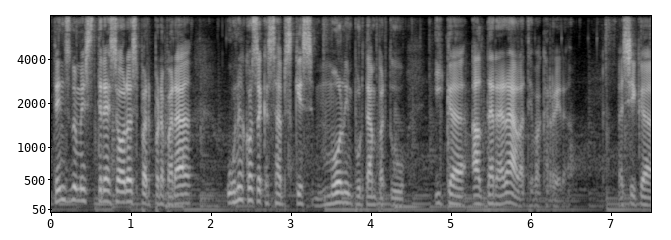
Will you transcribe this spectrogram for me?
Tens només 3 hores per preparar una cosa que saps que és molt important per tu i que alterarà la teva carrera. Així que,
